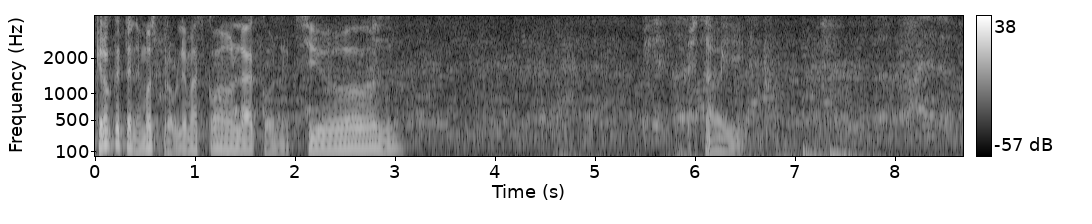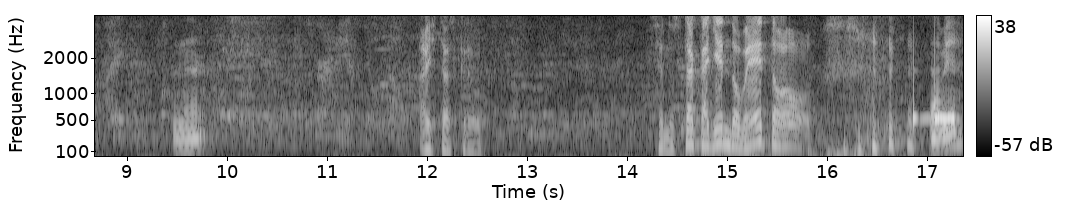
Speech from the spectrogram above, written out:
Creo que tenemos problemas con la conexión. Estoy. La- Ahí estás, creo. Se nos está cayendo Beto. A ver.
